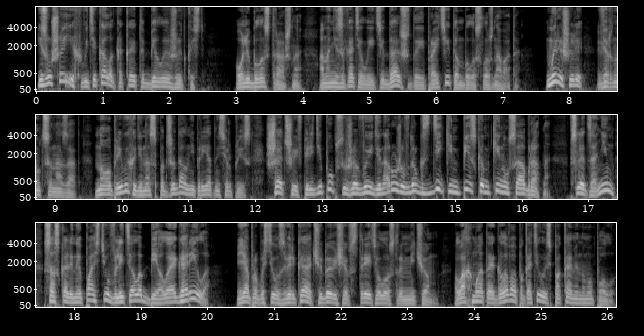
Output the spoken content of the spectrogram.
Из ушей их вытекала какая-то белая жидкость. Оле было страшно, она не захотела идти дальше, да и пройти там было сложновато. Мы решили вернуться назад, но при выходе нас поджидал неприятный сюрприз. Шедший впереди пупс, уже выйдя наружу, вдруг с диким писком кинулся обратно. Вслед за ним со скаленной пастью влетела белая горилла. Я пропустил зверька, чудовище встретил острым мечом. Лохматая голова покатилась по каменному полу.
